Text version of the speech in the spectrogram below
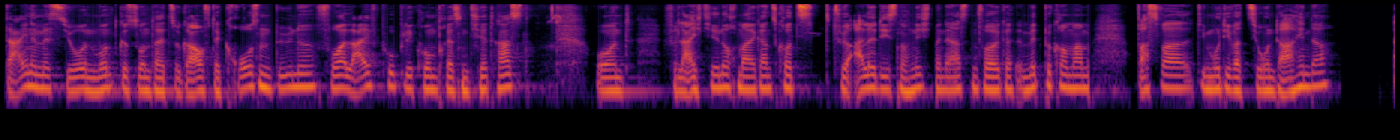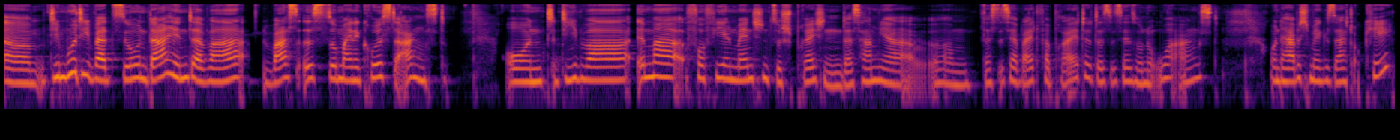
deine Mission Mundgesundheit sogar auf der großen Bühne vor Live-Publikum präsentiert hast. Und vielleicht hier nochmal ganz kurz für alle, die es noch nicht in der ersten Folge mitbekommen haben, was war die Motivation dahinter? Ähm, die Motivation dahinter war, was ist so meine größte Angst? Und die war immer vor vielen Menschen zu sprechen. Das haben ja, ähm, das ist ja weit verbreitet, das ist ja so eine Urangst. Und da habe ich mir gesagt, okay,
